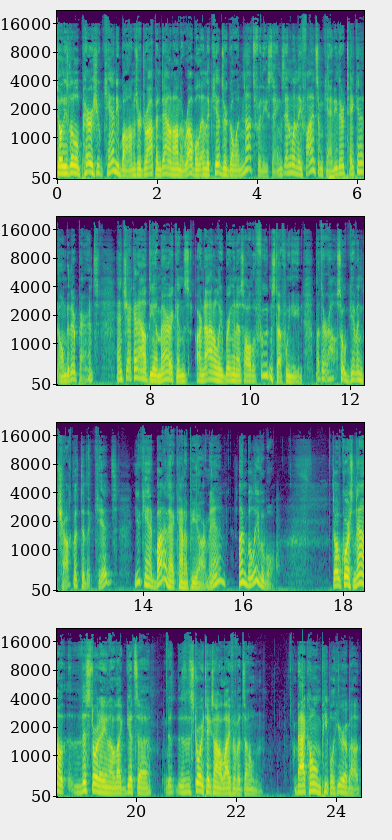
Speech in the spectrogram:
So these little parachute candy bombs are dropping down on the rubble, and the kids are going nuts for these things. And when they find some candy, they're taking it home to their parents. And check it out the Americans are not only bringing us all the food and stuff we need, but they're also giving chocolate to the kids. You can't buy that kind of PR, man. Unbelievable. So of course now this story, you know, like gets a the story takes on a life of its own. Back home, people hear about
